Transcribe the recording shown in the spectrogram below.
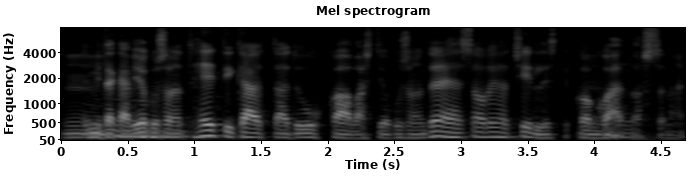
Mm. mitä kävi? Joku sanoi, että heti käyttäytyy uhkaavasti. Joku sanoi, että se oli ihan chillisti koko ajan mm. tossa noin.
